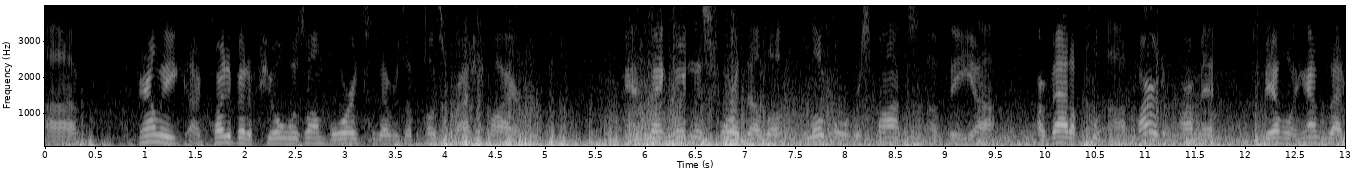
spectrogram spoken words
Uh, apparently, uh, quite a bit of fuel was on board, so there was a post crash fire and thank goodness for the lo- local response of the uh, Arvada uh, Fire Department to be able to handle that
